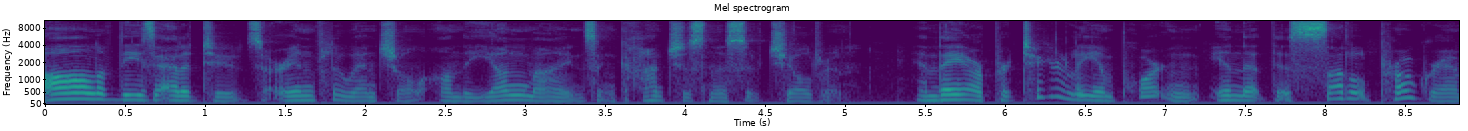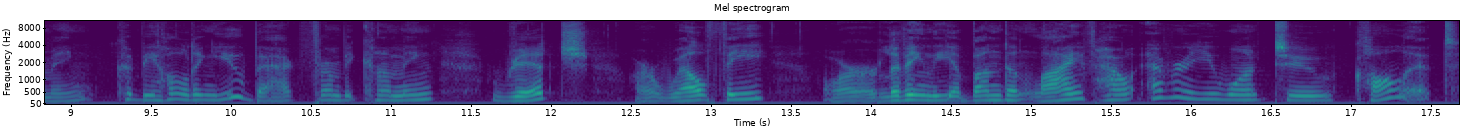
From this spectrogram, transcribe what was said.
All of these attitudes are influential on the young minds and consciousness of children. And they are particularly important in that this subtle programming could be holding you back from becoming rich or wealthy or living the abundant life, however you want to call it.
